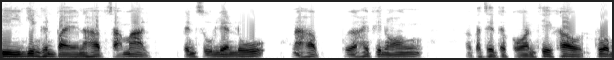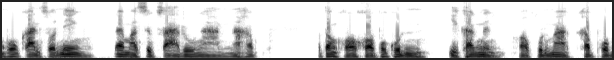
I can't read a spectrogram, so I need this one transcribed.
ดีๆยิ่งขึ้นไปนะครับ สามารถเป็นศูนย์เรียนรู้นะครับ เพื่อให้พี่น้องเกษตรกรที่เข้าร่วมโครงการโซนนิ่ง ได้มาศึกษาดูงานนะครับ ก็ต้องขอขอบพระคุณอีกครั้งหนึ่ง ขอบคุณมากครับผม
